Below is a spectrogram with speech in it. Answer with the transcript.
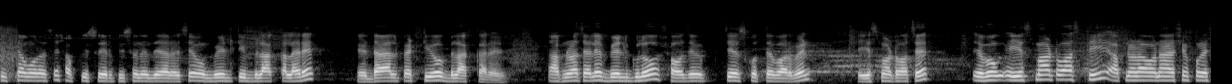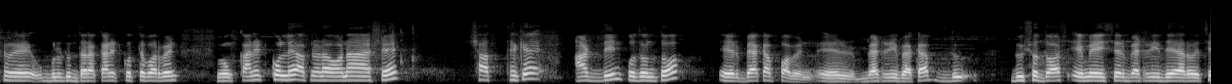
সিস্টেমও রয়েছে সব কিছু এর পিছনে দেওয়া রয়েছে এবং বেল্টটি ব্ল্যাক কালারের ডায়াল প্যাডটিও ব্ল্যাক কালারের আপনারা চাইলে বেল্টগুলো সহজে চেঞ্জ করতে পারবেন এই স্মার্ট ওয়াচের এবং এই স্মার্ট ওয়াচটি আপনারা অনায়াসে ফোনের সঙ্গে ব্লুটুথ দ্বারা কানেক্ট করতে পারবেন এবং কানেক্ট করলে আপনারা অনায়াসে সাত থেকে আট দিন পর্যন্ত এর ব্যাকআপ পাবেন। এর ব্যাটারি ব্যাকআপ দুশো দশ এমএইচের ব্যাটারি দেওয়া রয়েছে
